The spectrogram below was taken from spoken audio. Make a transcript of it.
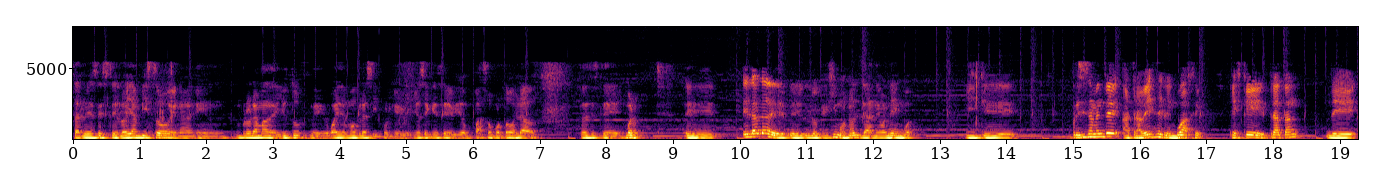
tal vez este, lo hayan visto en, en un programa de YouTube de White Democracy, porque yo sé que ese video pasó por todos lados. Entonces, este, bueno, eh, él habla de, de, lo que dijimos, ¿no? La neolengua, y que precisamente a través del lenguaje es que tratan de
